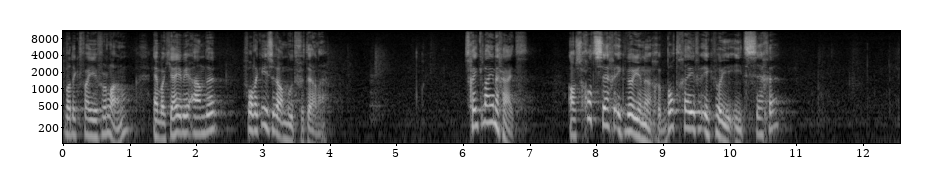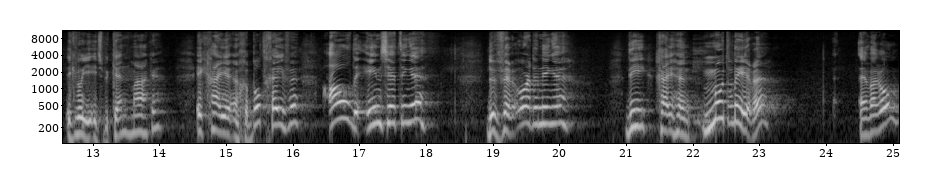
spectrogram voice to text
wat ik van je verlang. En wat jij weer aan de volk Israël moet vertellen. Het is geen kleinigheid. Als God zegt, ik wil je een gebod geven, ik wil je iets zeggen. Ik wil je iets bekendmaken. Ik ga je een gebod geven. Al de inzettingen, de verordeningen, die gij hun moet leren. En waarom?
